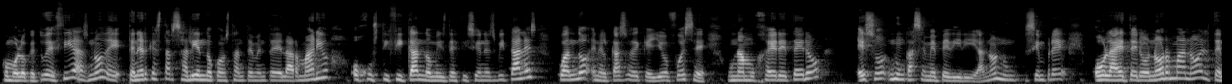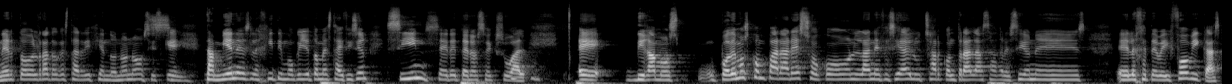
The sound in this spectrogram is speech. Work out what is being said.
como lo que tú decías, ¿no? De tener que estar saliendo constantemente del armario o justificando mis decisiones vitales, cuando en el caso de que yo fuese una mujer hetero, eso nunca se me pediría, ¿no? Siempre, o la heteronorma, ¿no? El tener todo el rato que estar diciendo, no, no, si es que también es legítimo que yo tome esta decisión sin ser heterosexual. Eh, digamos, ¿podemos comparar eso con la necesidad de luchar contra las agresiones LGTBI fóbicas?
